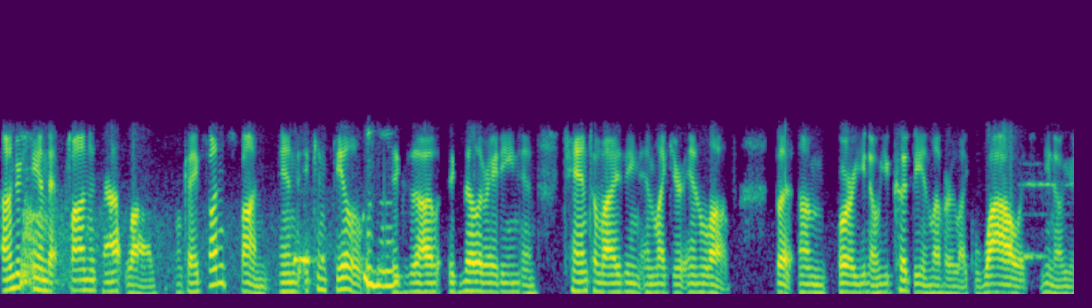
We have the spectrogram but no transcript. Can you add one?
understand that fun is not love. Okay, fun's fun, and it can feel Mhm. exhil- exhilarating and tantalizing, and like you're in love. But um, or you know, you could be in love, or like, wow, it's you know, your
